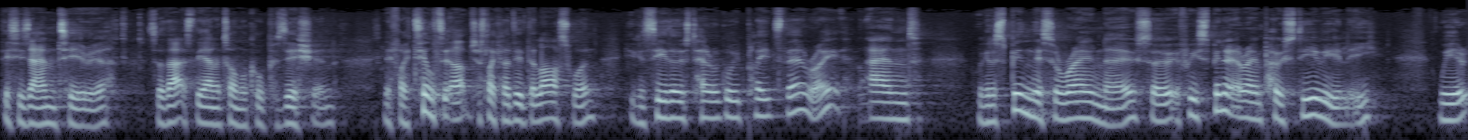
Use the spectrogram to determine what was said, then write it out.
this is anterior, so that's the anatomical position. And if I tilt it up just like I did the last one, you can see those pterygoid plates there, right? And we're going to spin this around now. So if we spin it around posteriorly, we're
